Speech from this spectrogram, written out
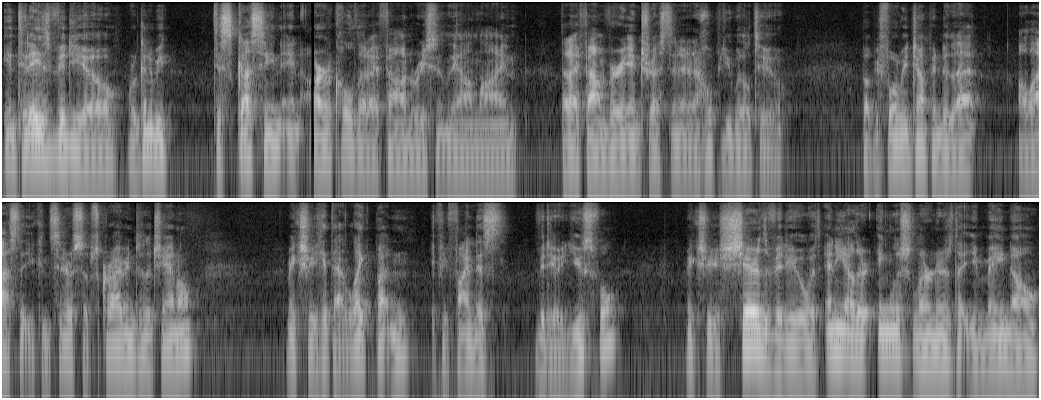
In today's video, we're going to be discussing an article that I found recently online that I found very interesting, and I hope you will too. But before we jump into that, I'll ask that you consider subscribing to the channel. Make sure you hit that like button if you find this video useful. Make sure you share the video with any other English learners that you may know.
